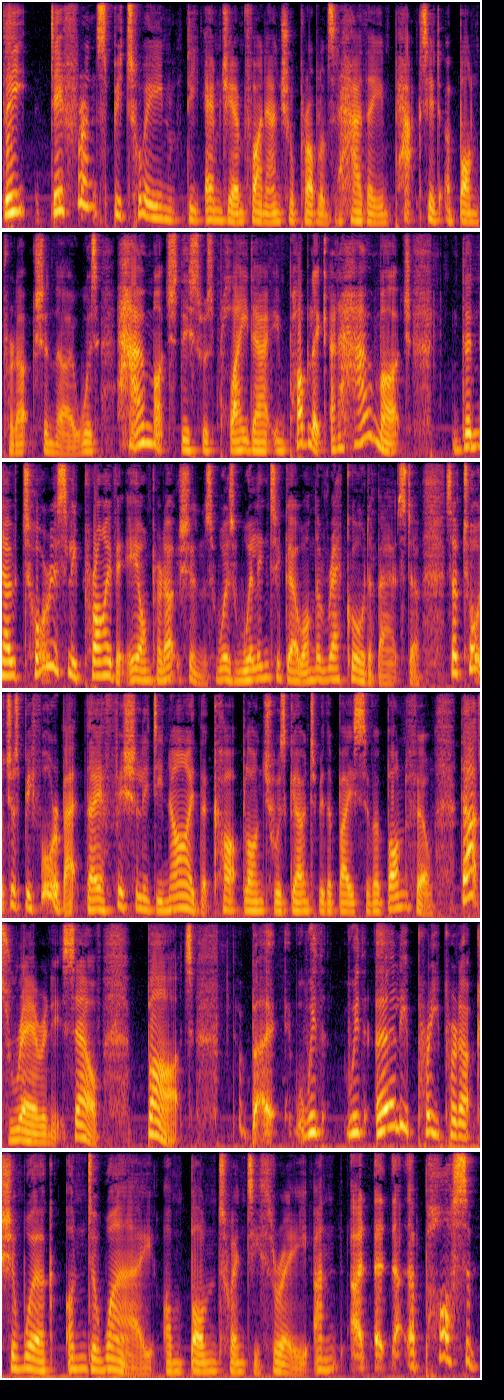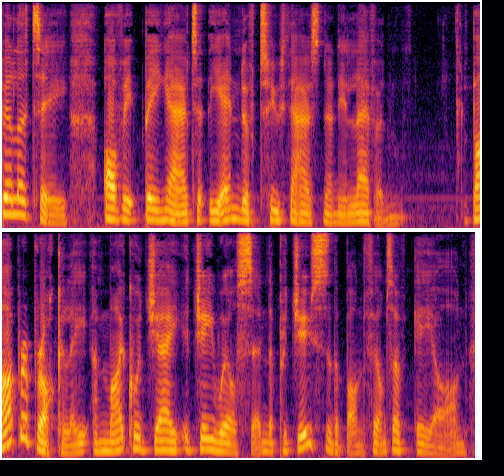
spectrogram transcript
The difference between the MGM financial problems and how they impacted a Bond production, though, was how much this was played out in public and how much the notoriously private Eon Productions was willing to go on the record about stuff. So I've talked just before about they officially denied that Carte Blanche was going to be the base of a Bond film. That's rare in itself. But but with with early pre-production work underway on Bond 23 and a, a, a, possibility of it being out at the end of 2011 Barbara Broccoli and Michael J. G. Wilson, the producers of the Bond films of Eon,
